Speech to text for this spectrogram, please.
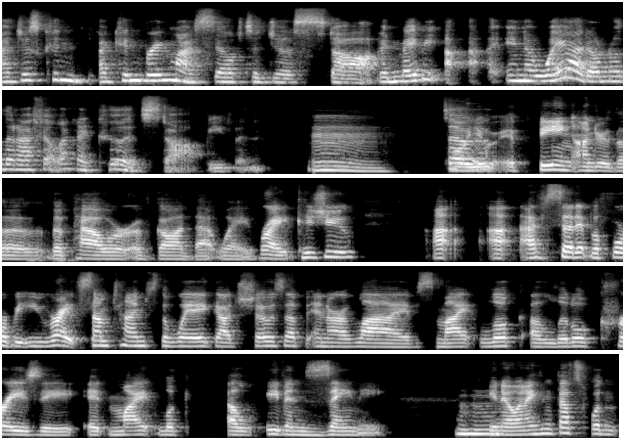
I just couldn't I couldn't bring myself to just stop. And maybe in a way I don't know that I felt like I could stop even. Mm. So well, you being under the the power of God that way, right? Because you I, have said it before, but you're right. Sometimes the way God shows up in our lives might look a little crazy. It might look a, even zany, mm-hmm. you know. And I think that's one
